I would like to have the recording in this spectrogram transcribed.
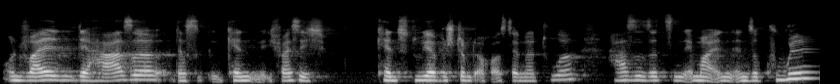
Und weil der Hase, das kennt, ich weiß nicht, kennst du ja bestimmt auch aus der Natur, Hasen sitzen immer in, in so Kuhlen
